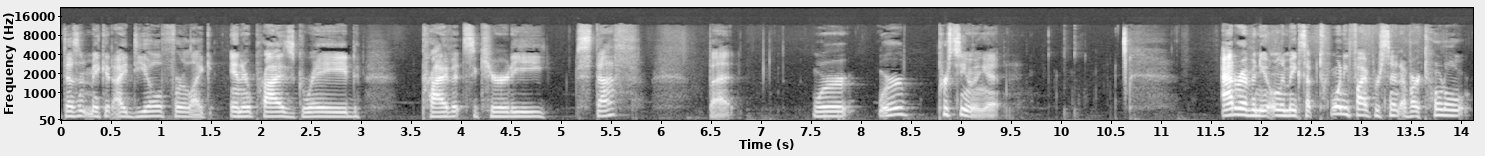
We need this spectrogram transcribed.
doesn't make it ideal for like enterprise grade private security stuff, but we're we're pursuing it. Ad revenue only makes up 25% of our total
